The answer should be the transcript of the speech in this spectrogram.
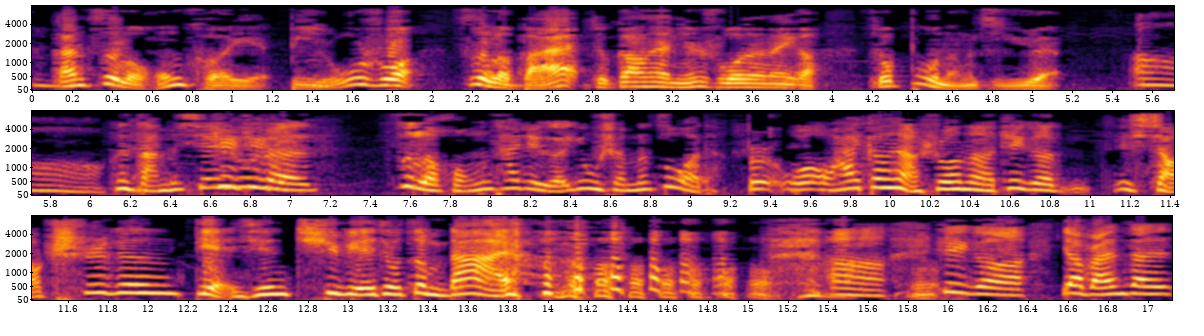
嗯但自乐红可以。比如说自乐白，就刚才您说的那个就不能祭月。哦，那咱们先说说自乐红，它这个用什么做的？不是我，我还刚想说呢，这个小吃跟点心区别就这么大呀！啊，这个要不然咱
